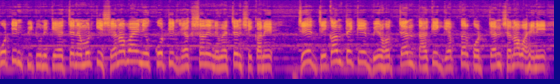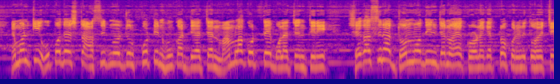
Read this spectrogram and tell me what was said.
কঠিন পিটুনি খেয়েছেন, এমনকি সেনাবাহিনীও কঠিন অ্যাকশনে নেমেছেন সেখানে। যে যেখান থেকে বের হচ্ছেন, তাকে গ্রেপ্তার করছেন সেনাবাহিনী। এমনকি উপদেষ্টা আসিফ নজরুল কঠিন হুঙ্কার দিয়েছেন, মামলা করতে বলেছেন তিনি। শেখ হাসিনার জন্মদিন যেন এক রণক্ষেত্র পরিণত হয়েছে।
